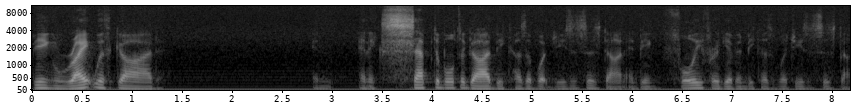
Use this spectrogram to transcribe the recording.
being right with God and, acceptable to God because of what Jesus has done, and being fully forgiven because of what Jesus has done.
